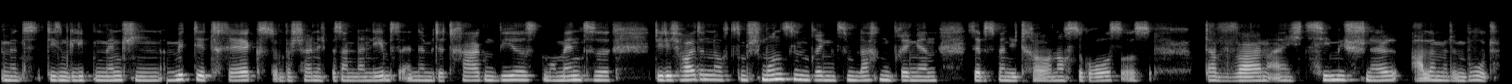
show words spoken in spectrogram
mit diesem geliebten Menschen mit dir trägst und wahrscheinlich bis an dein Lebensende mit dir tragen wirst. Momente, die dich heute noch zum Schmunzeln bringen, zum Lachen bringen, selbst wenn die Trauer noch so groß ist da waren eigentlich ziemlich schnell alle mit im Boot.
